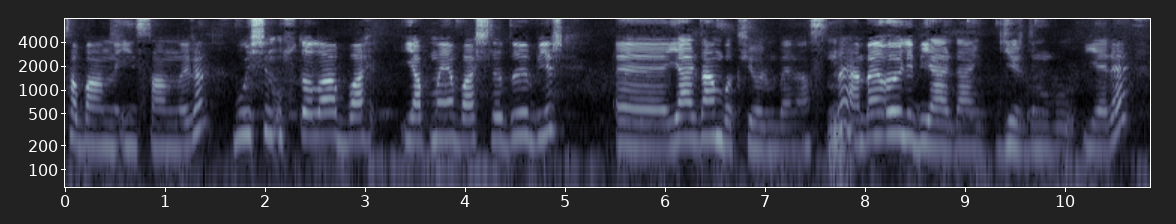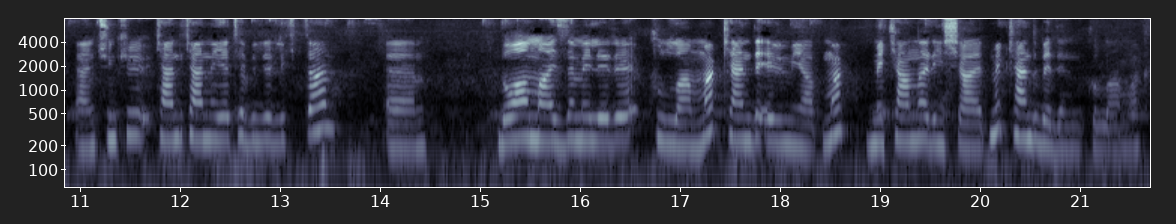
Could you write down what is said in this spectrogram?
tabanlı insanların bu işin ustalığa bah- yapmaya başladığı bir e, yerden bakıyorum ben aslında. Yani ben öyle bir yerden girdim bu yere. Yani çünkü kendi kendine yetebilirlikten e, doğal malzemeleri kullanmak, kendi evimi yapmak, mekanlar inşa etmek, kendi bedenimi kullanmak.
